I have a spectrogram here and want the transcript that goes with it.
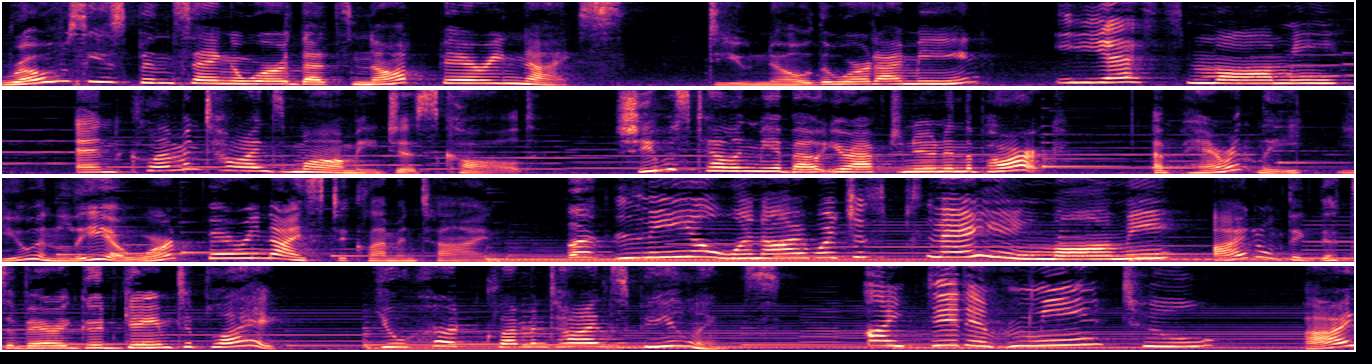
Rosie's been saying a word that's not very nice. Do you know the word I mean? Yes, Mommy. And Clementine's mommy just called. She was telling me about your afternoon in the park. Apparently, you and Leah weren't very nice to Clementine. But Leo and I were just playing, Mommy. I don't think that's a very good game to play. You hurt Clementine's feelings. I didn't mean to. I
